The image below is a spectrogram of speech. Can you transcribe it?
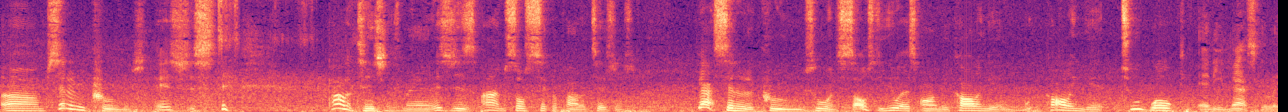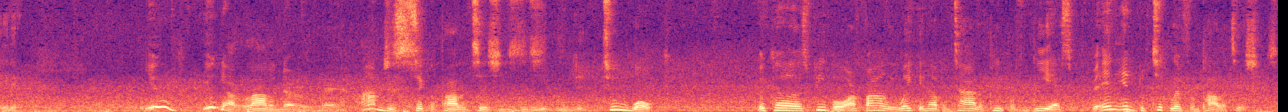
Um, Senator Cruz, it's just politicians, man. It's just I'm so sick of politicians. You got Senator Cruz who insults the U.S. Army, calling it calling it too woke and emasculated. You you got a lot of nerve, man. I'm just sick of politicians too woke because people are finally waking up and tired of people's BS, in, in particular from politicians.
